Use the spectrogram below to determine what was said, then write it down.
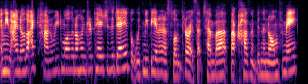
I mean I know that I can read more than 100 pages a day but with me being in a slump throughout September that hasn't been the norm for me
